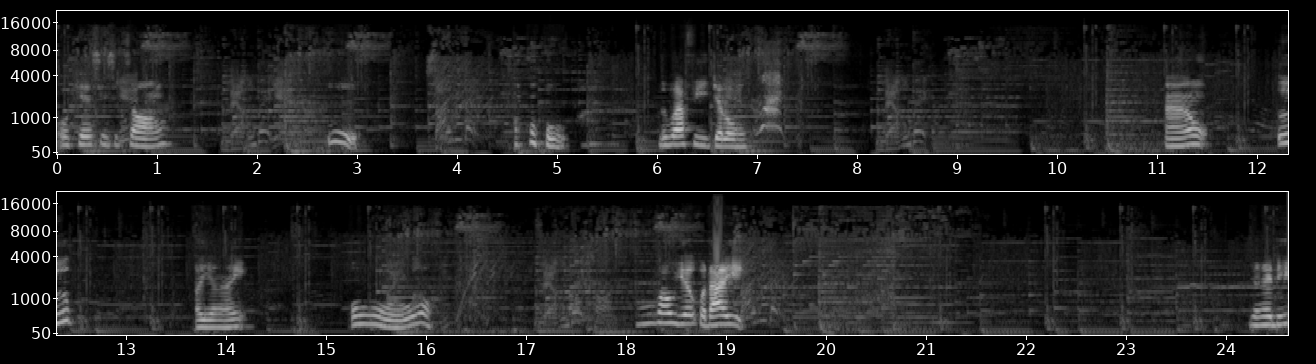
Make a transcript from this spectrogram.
โอเคสี่สิบสองอู้โอ้โหนึกว่าฟรีจะลง เอาอึ๊บเอายังไง โอ้โหเว้าเยอะกว่าได้อีกยังไงดี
